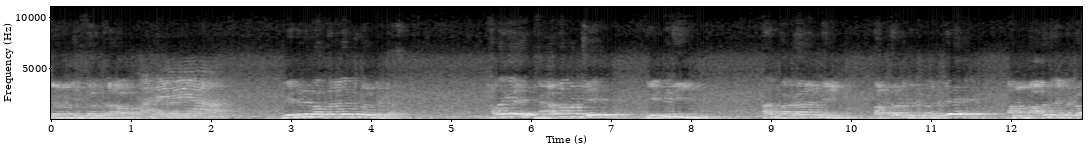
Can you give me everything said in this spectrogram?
ఎవరు తీసుకెళ్తున్నా వెండిని భద్రంగా దూరం పెట్టారు అలాగే చాలామంది వెండిని బంగారాన్ని భద్రంగా పెట్టుకుంటే మనం నాలుగు పెట్టుకోవాలా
